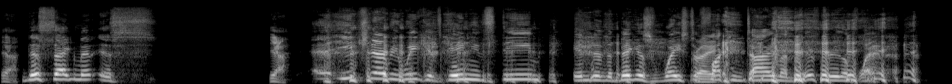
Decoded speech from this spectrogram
Yeah. this segment is Yeah. each and every week it's gaining steam into the biggest waste of Right. fucking time on the history of the planet.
